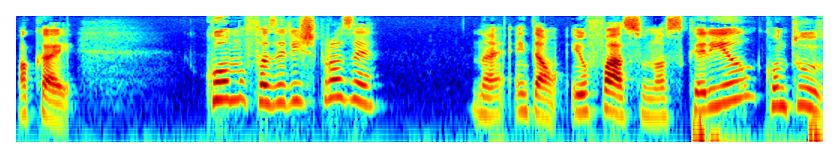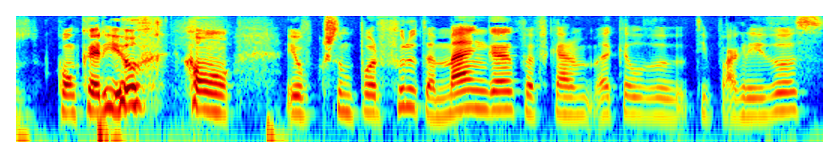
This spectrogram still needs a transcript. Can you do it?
ok, como fazer isto para o Zé? É? Então, eu faço o nosso caril com tudo, com caril, com, eu costumo pôr fruta, manga, para ficar aquele tipo agridoce,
